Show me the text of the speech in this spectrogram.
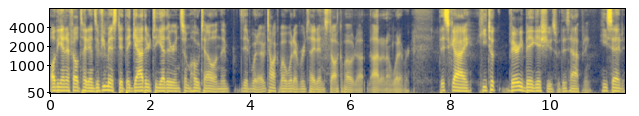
All the NFL tight ends. If you missed it, they gathered together in some hotel and they did whatever, talk about whatever tight ends talk about. Uh, I don't know, whatever. This guy, he took very big issues with this happening. He said,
